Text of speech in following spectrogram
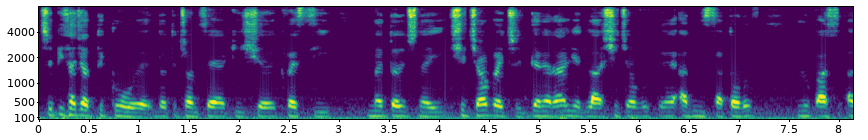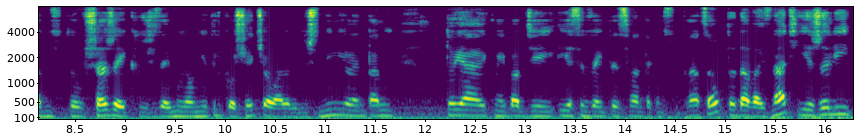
czy pisać artykuły dotyczące jakichś e, kwestii metodycznej sieciowej, czy generalnie dla sieciowych administratorów lub administratorów szerzej, którzy się zajmują nie tylko siecią, ale również innymi elementami, to ja jak najbardziej jestem zainteresowany taką współpracą, to dawaj znać. Jeżeli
